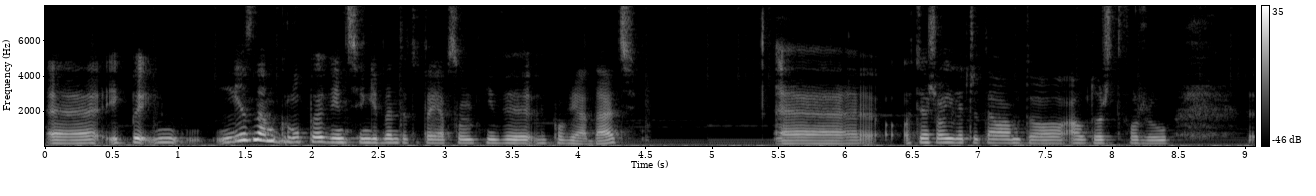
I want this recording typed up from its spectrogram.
E, jakby nie znam grupy, więc się nie będę tutaj absolutnie wy, wypowiadać. E, chociaż o ile czytałam, to autor stworzył, e,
